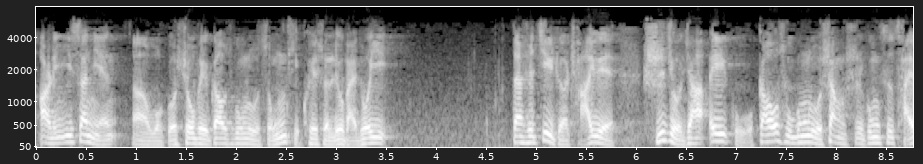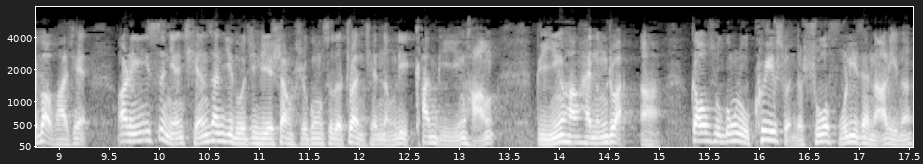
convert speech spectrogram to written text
二零一三年啊，我国收费高速公路总体亏损六百多亿。但是记者查阅十九家 A 股高速公路上市公司财报发现，二零一四年前三季度这些上市公司的赚钱能力堪比银行，比银行还能赚啊！高速公路亏损的说服力在哪里呢？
